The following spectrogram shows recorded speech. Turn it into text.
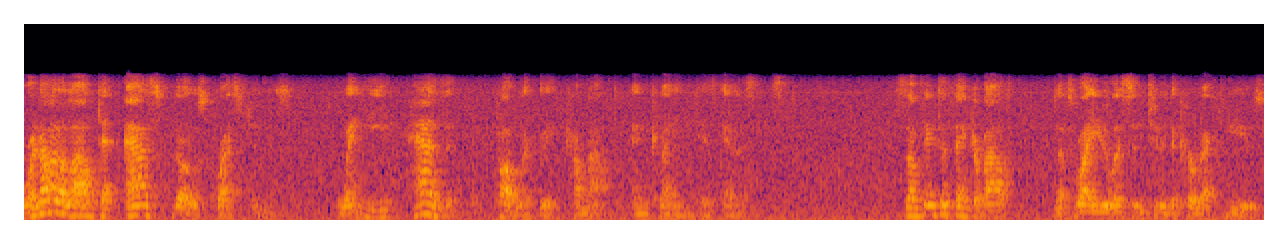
we're not allowed to ask those questions when he hasn't publicly come out and claimed his innocence. Something to think about. That's why you listen to the correct views.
